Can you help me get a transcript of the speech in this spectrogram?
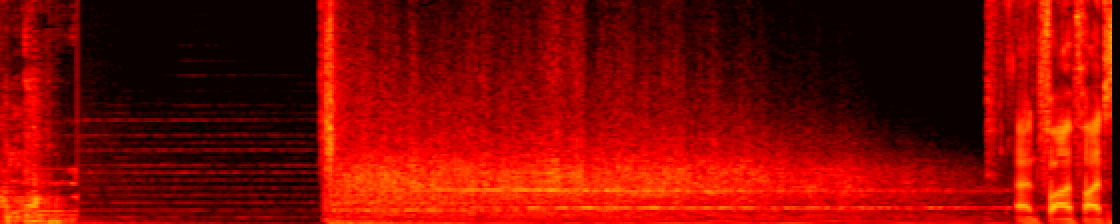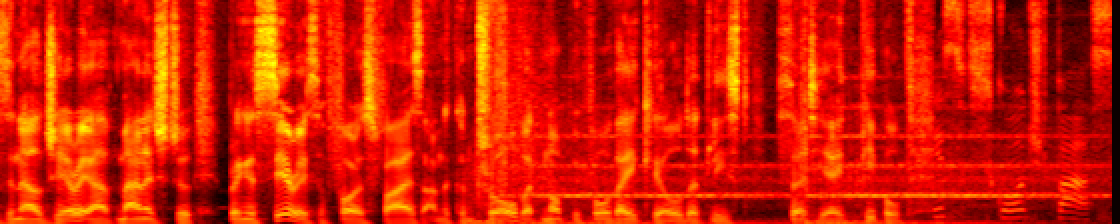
kapitan. And firefighters in Algeria have managed to bring a series of forest fires under control, but not before they killed at least 38 people. This scorched bus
